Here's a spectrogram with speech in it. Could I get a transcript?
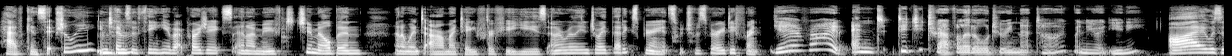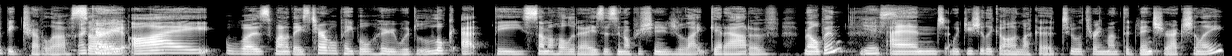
have conceptually in mm-hmm. terms of thinking about projects. And I moved to Melbourne and I went to RMIT for a few years and I really enjoyed that experience, which was very different. Yeah, right. And did you travel at all during that time when you were at uni? I was a big traveller. Okay. So I was one of these terrible people who would look at the summer holidays as an opportunity to like get out of Melbourne. Yes. And would usually go on like a two or three month adventure actually,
